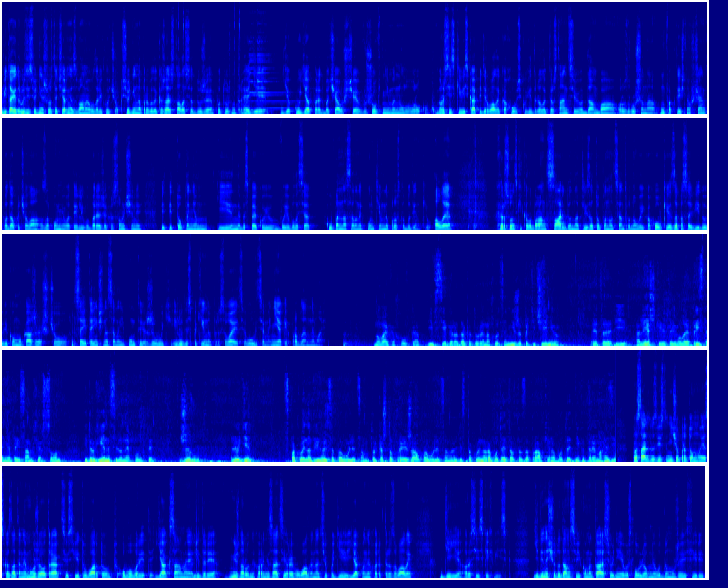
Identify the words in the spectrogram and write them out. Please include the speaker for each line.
Speaker 1: Вітаю, друзі! Сьогодні 6 червня. З вами Валерій Клочок. Сьогодні, на превеликий жаль, сталася дуже потужна трагедія, яку я передбачав ще в жовтні минулого року. Російські війська підірвали Каховську гідроелектростанцію. Дамба розрушена, ну фактично вщент. Вода почала заповнювати лівобережжя Херсонщини під підтопленням і небезпекою виявилася купа населених пунктів, не просто будинків. Але Херсонський колаборант Сальдо на тлі затопленого центру Нової Каховки записав відео, в якому каже, що цей та інші населені пункти живуть і люди спокійно пересуваються вулицями, ніяких проблем немає.
Speaker 2: Новая Каховка и все города, которые находятся ниже по течению, это и Олежки, это и Голая пристань, это и сам Херсон, и другие населенные пункты, живут. Люди спокойно двигаются по улицам. Вот Только что проезжал по улицам, люди спокойно, работают автозаправки, работают некоторые магазины.
Speaker 1: Про Сальдо, звісно, нічого притомного я сказати не можу, а от реакцію світу варто обговорити, як саме лідери міжнародних організацій реагували на цю подію, як вони характеризували дії російських військ. Єдине, що додам свій коментар, сьогодні я висловлював не в одному вже ефірі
